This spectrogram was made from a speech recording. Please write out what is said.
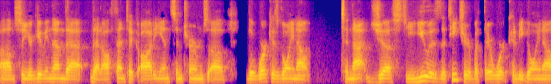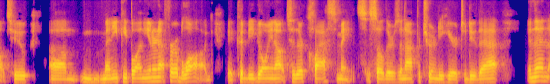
um, so you're giving them that that authentic audience in terms of the work is going out to not just you as the teacher, but their work could be going out to um, many people on the internet for a blog. It could be going out to their classmates. So there's an opportunity here to do that. And then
